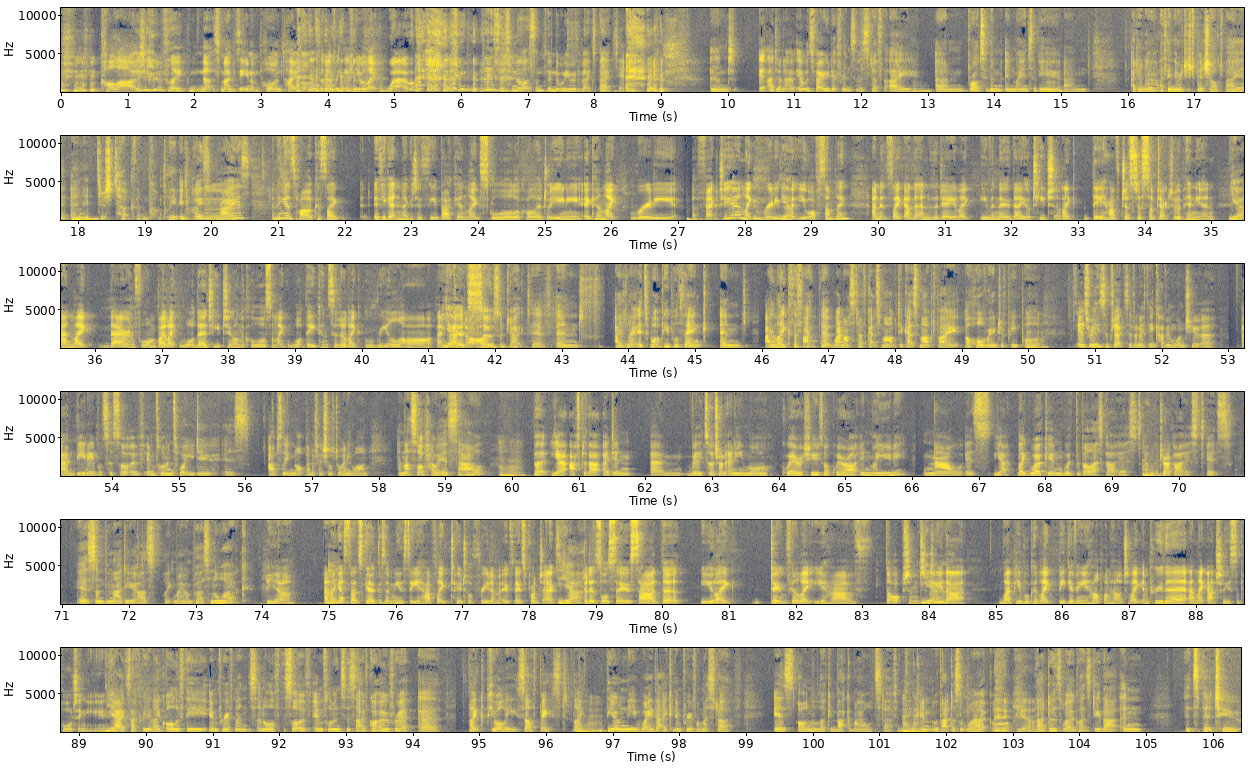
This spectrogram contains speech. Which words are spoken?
collage of like Nuts magazine and porn titles and everything. And you were like, whoa, this is not something that we would have expected. and it, I don't know, it was very different to the stuff that I mm. um, brought to them in my interview. Mm. And I don't know, I think they were just a bit shocked by it and it mm. just took them completely by surprise. I think it's hard because like if you get negative feedback in like school or college or uni, it can like really affect you and like really Yeah. put you off something. And it's like at the end of the day, like even though they're your teacher, like they have just a subjective opinion. Yeah. And like they're informed by like what they're teaching on the course and like what they consider like real art and yeah, good it's art. so subjective, and I don't know. It's what people think, and I like the fact that when our stuff gets marked, it gets marked by a whole range of people. Mm-hmm. It's really subjective, and I think having one tutor and being able to sort of influence what you do is absolutely not beneficial to anyone, and that's sort of how it is set out. Mm-hmm. But yeah, after that, I didn't um, really touch on any more queer issues or queer art in my uni. Now it's yeah, like working with the burlesque artist and the drag artist. It's it's something that I do as like my own personal work. Yeah. And I guess that's good because it means that you have like total freedom over those projects. Yeah. But it's also sad that you like don't feel like you have the option to Yeah. do that where people could like be giving you help on how to like improve it and like actually supporting you. Yeah, exactly. Like all of the improvements and all of the sort of influences that I've got over it are like purely self based. Like mm-hmm. the only way that I can improve on my stuff is on looking back at my old stuff and mm-hmm. thinking, oh, that doesn't work, or Yeah. that does work, let's do that. And it's a bit too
